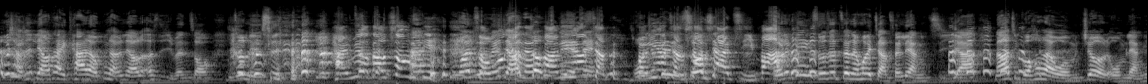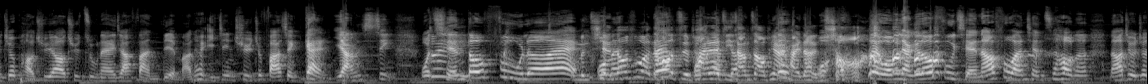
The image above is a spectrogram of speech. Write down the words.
不小心聊太开了，我不小心聊了二十几分钟，重点是 还没有到重点，我总不可能旁边要讲，旁边要讲上下集吧？我就跟你说，这真的会讲成两集呀。然后结果后来我们就我们两个就跑去要去住那一家饭店嘛，就一进去就发现干阳性，我钱都付了哎，我们钱都付了，然后只拍了几张照片，还拍的很丑。对，我们两个都付钱，然后付完钱之后呢，然后就就。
